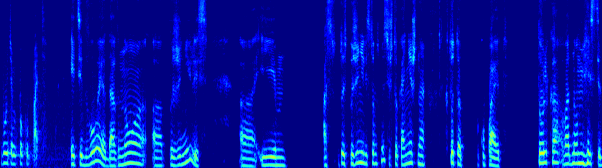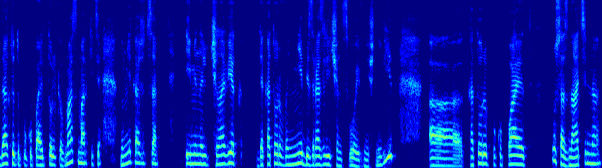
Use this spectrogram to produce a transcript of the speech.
будем покупать? Эти двое давно э, поженились, э, и, то есть поженились в том смысле, что, конечно, кто-то покупает только в одном месте, да, кто-то покупает только в масс-маркете, но мне кажется, именно человек для которого не безразличен свой внешний вид, а, который покупает ну, сознательно,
